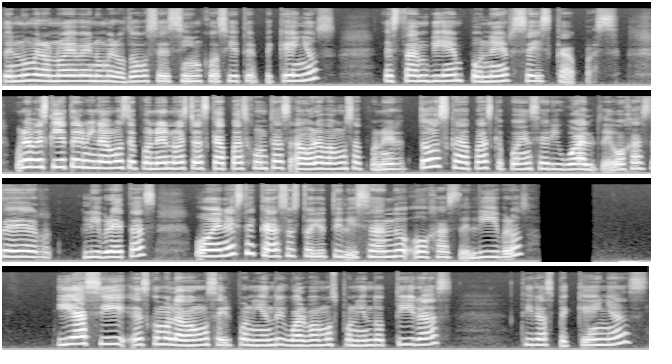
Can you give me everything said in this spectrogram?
del número 9, número 12, 5, 7 pequeños están bien poner 6 capas. Una vez que ya terminamos de poner nuestras capas juntas, ahora vamos a poner dos capas que pueden ser igual de hojas de libretas o en este caso estoy utilizando hojas de libros. Y así es como la vamos a ir poniendo. Igual vamos poniendo tiras, tiras pequeñas.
